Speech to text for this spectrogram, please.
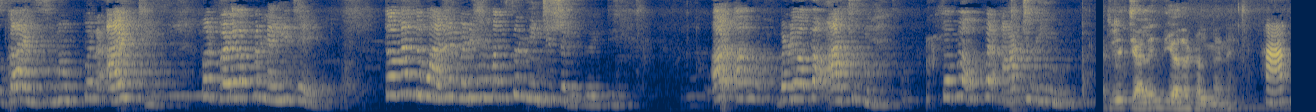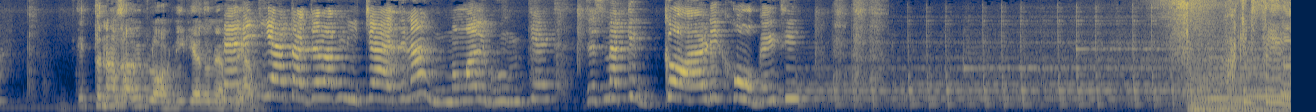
सो गाइस मैं ऊपर आई थी पर बड़े पापा नहीं थे। तो मैं दोबारा बड़ी मम्मा के साथ नीचे चली गई थी। और अब बड़े पापा आ चुके हैं। तो मैं ऊपर आ चुकी हूँ। तुझे चैलेंज दिया था कल मैंने। हाँ। इतना सा भी ब्लॉग नहीं किया तूने अपने मैंने आप। किया था जब आप नीचे आए थे ना मॉल घूम के जिसमें आपकी गाड़ी खो गई थी। I can feel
